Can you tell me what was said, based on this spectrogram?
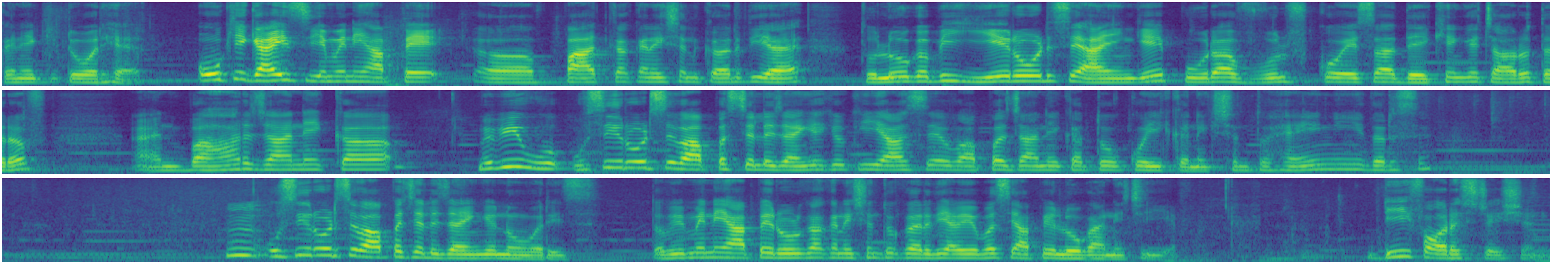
कनेक्टेड ओवर है ओके गाइस ये मैंने यहाँ पे पाथ का कनेक्शन कर दिया है। तो लोग अभी ये रोड से आएँगे, पूरा वुल्फ को ऐसा देखेंगे चारों तरफ़। एंड बाहर जाने का, मे भी उसी रोड से वापस चले जाएँगे, क्योंकि यहाँ से वापस जाने का तो कोई कनेक्शन तो है ही नहीं इधर से। हम्म उसी रोड से वापस चले जाएँगे नो वरीज तो अभी मैंने यहाँ पे रोड का कनेक्शन तो कर दिया, अभी बस यहाँ पे लोग आने चाहिए। डिफॉरेस्टेशन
